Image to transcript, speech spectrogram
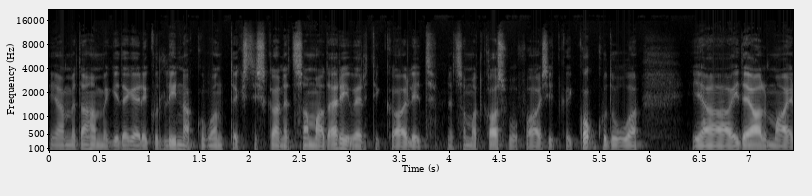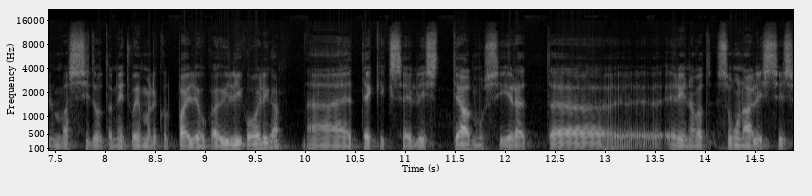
ja me tahamegi tegelikult linnaku kontekstis ka needsamad ärivertikaalid, needsamad kasvufaasid kõik kokku tuua ja ideaalmaailmas siduda neid võimalikult palju ka ülikooliga, äh, et tekiks sellist teadmussiiret äh, erinevat suunalist siis,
